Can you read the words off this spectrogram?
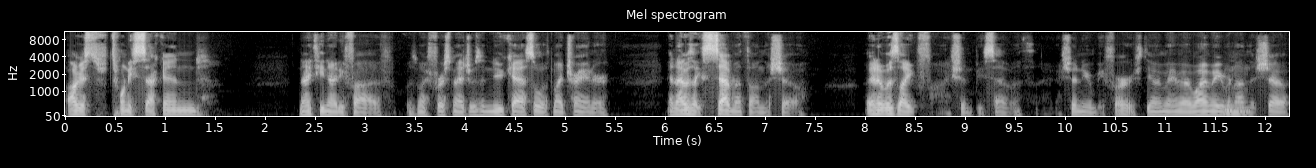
August 22nd, 1995 was my first match. It was in Newcastle with my trainer, and I was like seventh on the show. And it was like I shouldn't be seventh. Shouldn't even be first. You know what I mean? Why am I even on Mhm. the show?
